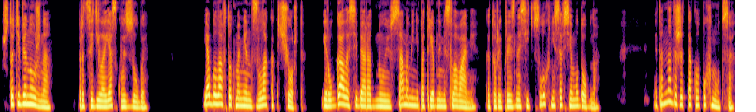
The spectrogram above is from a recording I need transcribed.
Что тебе нужно? Процедила я сквозь зубы. Я была в тот момент зла как черт и ругала себя родную самыми непотребными словами, которые произносить вслух не совсем удобно. Это надо же так лопухнуться.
